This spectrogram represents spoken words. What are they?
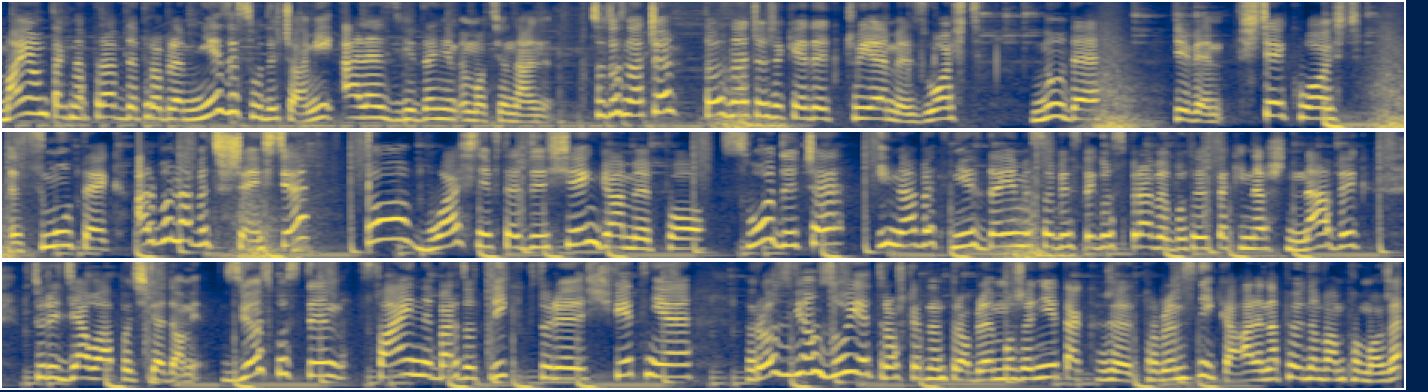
mają tak naprawdę problem nie ze słodyczami, ale z jedzeniem emocjonalnym. Co to znaczy? To znaczy, że kiedy czujemy złość, nudę, nie wiem, wściekłość, e, smutek albo nawet szczęście, to właśnie wtedy sięgamy po słodycze i nawet nie zdajemy sobie z tego sprawy, bo to jest taki nasz nawyk, który działa podświadomie. W związku z tym fajny bardzo trik, który świetnie rozwiązuje troszkę ten problem, może nie tak, że problem znika, ale na pewno Wam pomoże,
